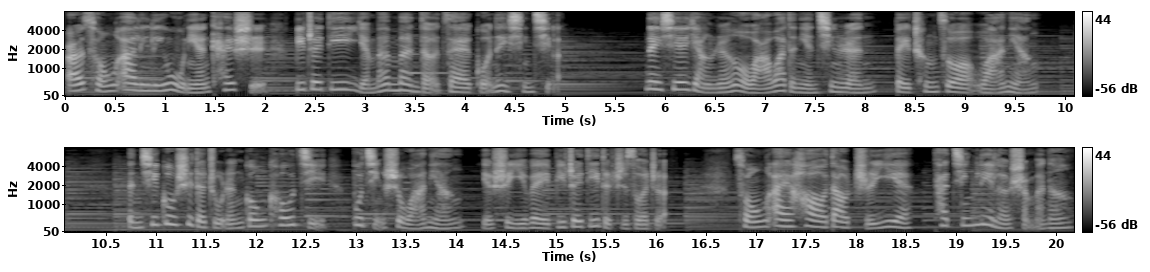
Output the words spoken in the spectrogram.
而从二零零五年开始，BJD 也慢慢的在国内兴起了。那些养人偶娃娃的年轻人被称作娃娘。本期故事的主人公 Koji 不仅是娃娘，也是一位 BJD 的制作者。从爱好到职业。他经历了什么呢？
